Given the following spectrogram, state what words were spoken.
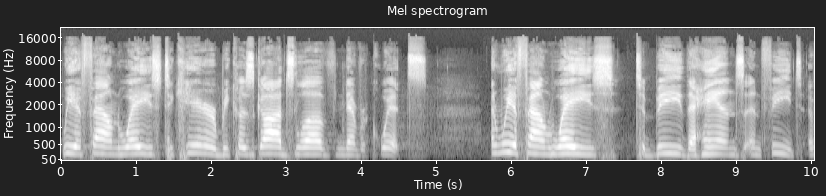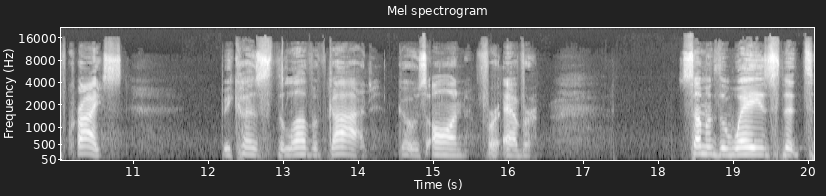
We have found ways to care because God's love never quits. And we have found ways to be the hands and feet of Christ because the love of God goes on forever. Some of the ways that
